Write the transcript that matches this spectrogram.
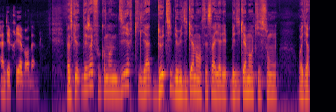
à des prix abordables. Parce que déjà, il faut comment me dire qu'il y a deux types de médicaments, c'est ça Il y a les médicaments qui sont, on va dire,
